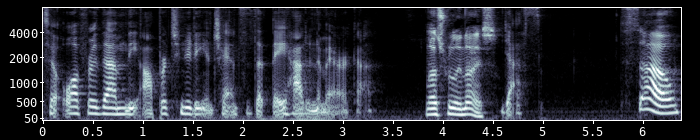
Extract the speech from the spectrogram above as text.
to offer them the opportunity and chances that they had in America. That's really nice. Yes. So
